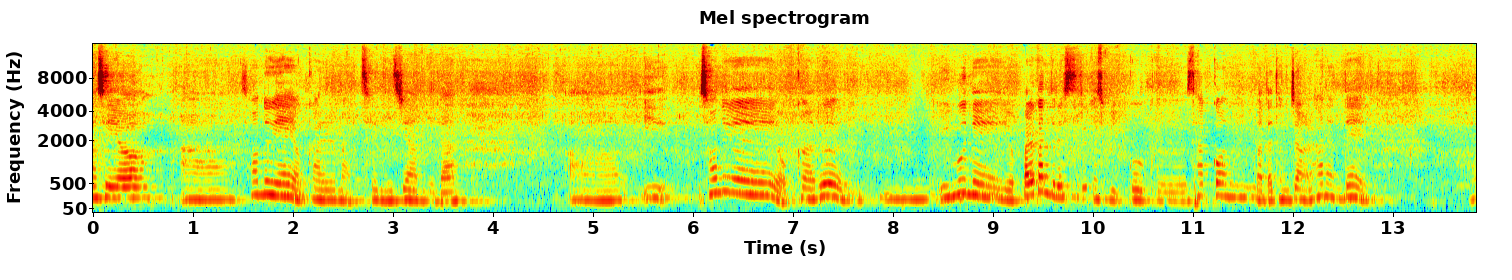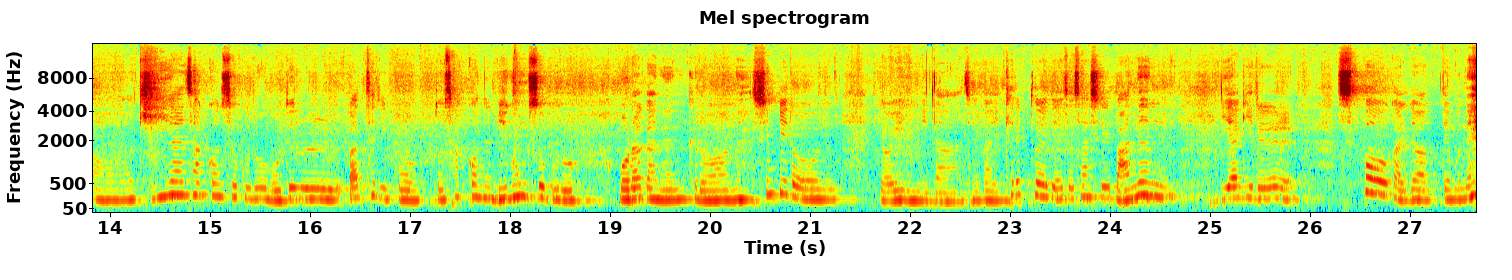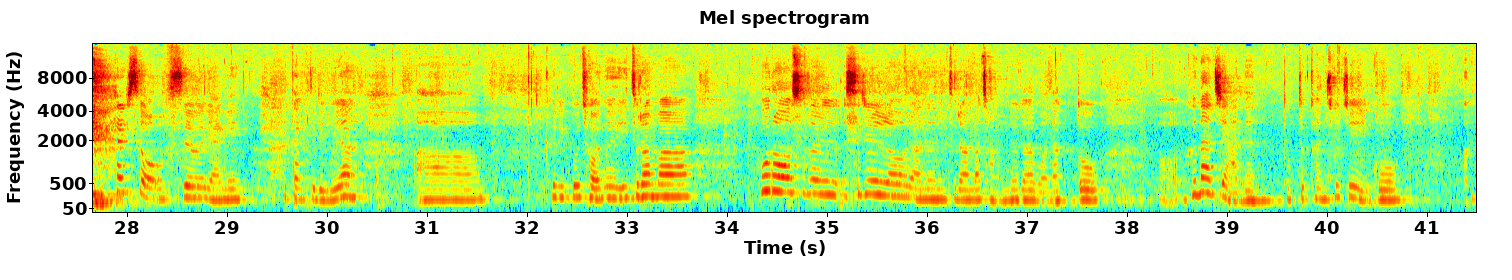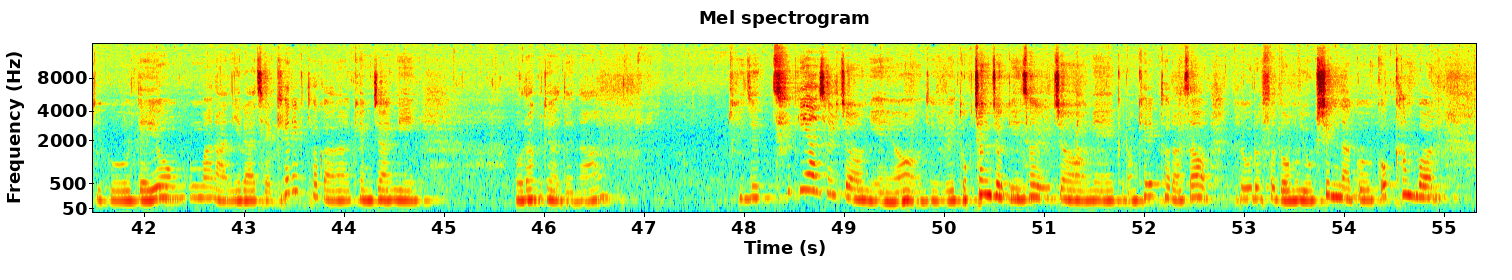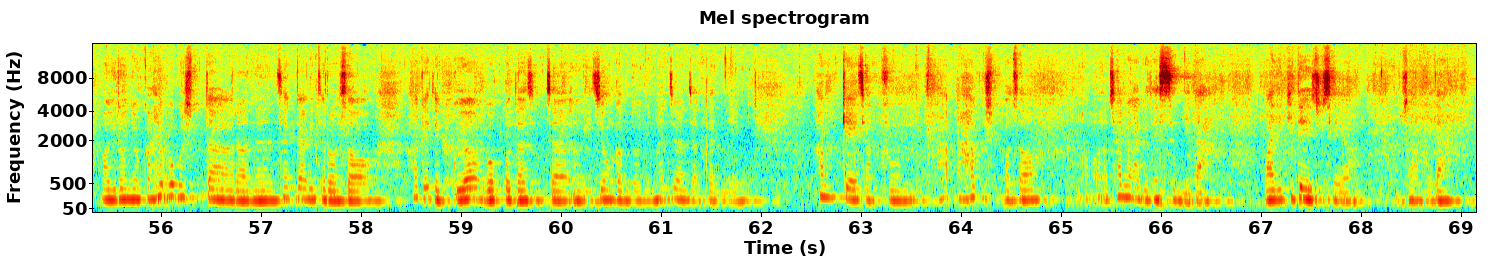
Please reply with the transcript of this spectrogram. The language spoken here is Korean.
안녕하세요. 아, 선우의 역할을 맡은 이지아입니다. 어, 이 선우의 역할은 음, 의문의 빨간 드레스를 계속 입고 그 사건마다 등장을 하는데 어, 기이한 사건 속으로 모두를 빠뜨리고 또 사건을 미궁 속으로 몰아가는 그런 신비로운 여인입니다. 제가 이 캐릭터에 대해서 사실 많은 이야기를 스포 관련 때문에 할 수 없음을 양해 부탁드리고요. 아, 그리고 저는 이 드라마 호러 스릴, 스릴러라는 드라마 장르가 워낙 또 어, 흔하지 않은 독특한 소재이고 그리고 내용뿐만 아니라 제 캐릭터가 굉장히 뭐라 그래야 되나 굉장히 특이한 설정이에요. 되게 독창적인 설정의 그런 캐릭터라서 배우로서 너무 욕심나고 꼭 한번 어, 이런 역할 해보고 싶다라는 생각이 들어서 하게 됐고요. 무엇보다 진짜 어, 이재용 감독님, 한지원 작가님 함께 작품 하, 고 싶어서 어, 참여하게 됐습니다. 많이 기대해 주세요. 감사합니다.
